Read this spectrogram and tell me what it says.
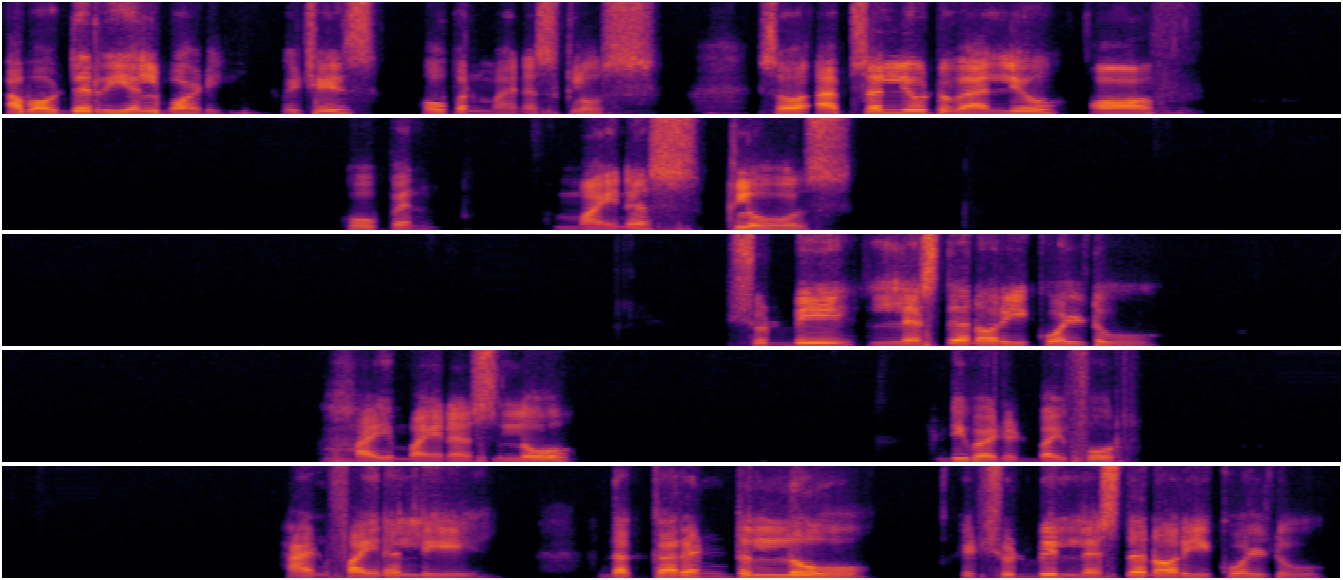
about the real body, which is open minus close. So absolute value of open minus close should be less than or equal to high minus low divided by 4. And finally, the current low, it should be less than or equal to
